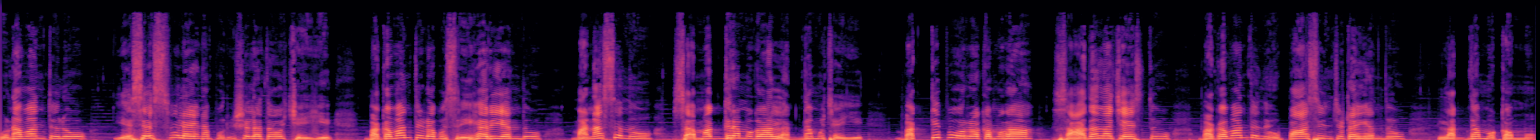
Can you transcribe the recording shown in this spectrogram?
గుణవంతులు యశస్సులైన పురుషులతో చెయ్యి. భగవంతుడకు శ్రీహరియందు మనస్సును సమగ్రముగా లగ్నము చెయ్యి. భక్తిపూర్వకముగా సాధన చేస్తూ భగవంతుని ఉపాసించుటయందు లగ్నము కమ్ము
